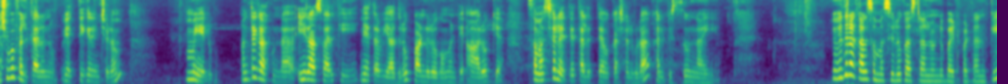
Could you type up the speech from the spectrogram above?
అశుభ ఫలితాలను వ్యక్తీకరించడం మేలు. అంతేకాకుండా ఈ రాశి వారికి నేత్ర వ్యాధులు పాండురోగం వంటి ఆరోగ్య సమస్యలు అయితే తలెత్తే అవకాశాలు కూడా కనిపిస్తూ ఉన్నాయి వివిధ రకాల సమస్యలు కష్టాల నుండి బయటపడడానికి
